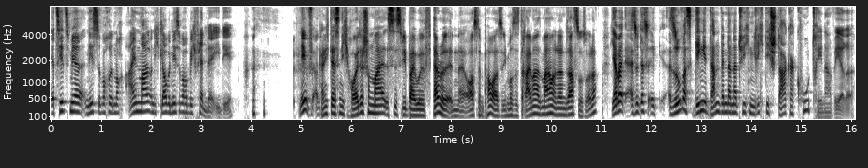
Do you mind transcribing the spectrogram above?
erzähl's mir nächste Woche noch einmal und ich glaube, nächste Woche bin ich Fan der Idee. nee, Kann ich das nicht heute schon mal? Es ist wie bei Will Ferrell in äh, Austin Powers. Ich muss es dreimal machen und dann sagst du es, oder? ja, aber also das, äh, sowas ginge dann, wenn da natürlich ein richtig starker Co-Trainer wäre.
